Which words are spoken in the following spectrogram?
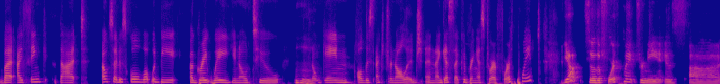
But I think that outside of school, what would be a great way, you know, to mm-hmm. you know gain all this extra knowledge and i guess that could bring us to our fourth point yeah so the fourth point for me is uh,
